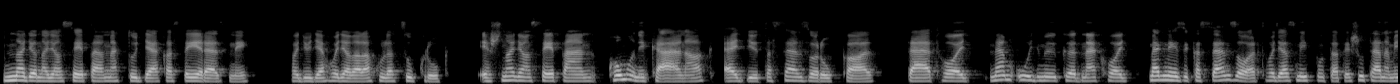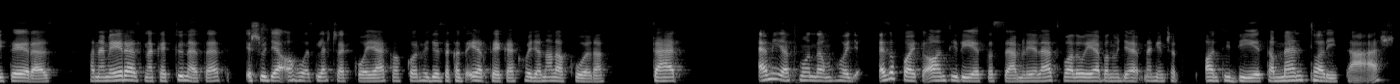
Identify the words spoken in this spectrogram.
nagyon-nagyon szépen meg tudják azt érezni, hogy ugye hogyan alakul a cukruk, és nagyon szépen kommunikálnak együtt a szenzorukkal, tehát, hogy nem úgy működnek, hogy megnézik a szenzort, hogy az mit mutat, és utána mit érez, hanem éreznek egy tünetet, és ugye ahhoz lecsekkolják akkor, hogy ezek az értékek hogyan alakulnak. Tehát emiatt mondom, hogy ez a fajta antidiéta szemlélet valójában ugye megint csak antidiéta mentalitás,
